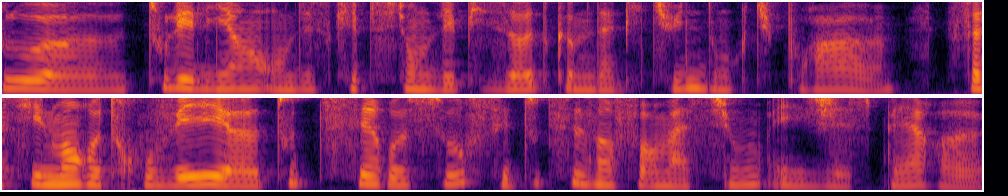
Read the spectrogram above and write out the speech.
euh, tous les liens en description de l'épisode comme d'habitude, donc tu pourras facilement retrouver toutes ces ressources et toutes ces informations et j'espère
